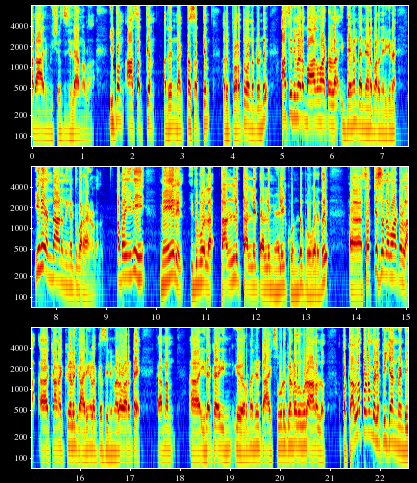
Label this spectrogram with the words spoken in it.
അതാരും വിശ്വസിച്ചില്ല എന്നുള്ളതാണ് ഇപ്പം ആ സത്യം അത് നഗ്ന സത്യം അത് പുറത്തു വന്നിട്ടുണ്ട്. ആ സിനിമയുടെ ഭാഗമായിട്ടുള്ള ഇദ്ദേഹം തന്നെയാണ് പറഞ്ഞിരിക്കുന്നത്. ഇനി എന്താണ് നിങ്ങൾക്ക് പറയാനുള്ളത്? അപ്പം ഇനി മേലിൽ ഇതുപോലെ തള്ളി തള്ളി തള്ളി മേളിൽ കൊണ്ടുപോകരുത്. സത്യസന്ധമായിട്ടുള്ള കണക്കുകളും കാര്യങ്ങളൊക്കെ സിനിമയുടെ വരട്ടെ. കാരണം ഇതൊക്കെ ഗവൺമെന്റിന് ടാക്സ് കൊടുക്കേണ്ടത് കൂടെ ആണല്ലോ അപ്പൊ കള്ളപ്പണം വെളുപ്പിക്കാൻ വേണ്ടി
